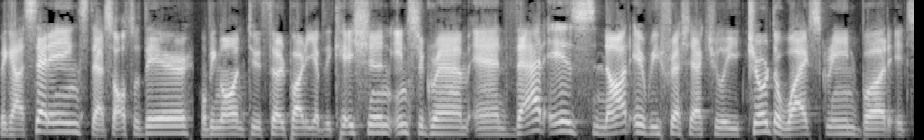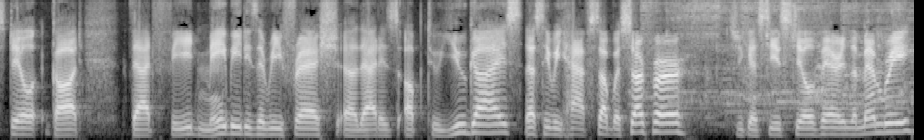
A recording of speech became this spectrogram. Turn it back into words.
We got settings, that's also there. Moving on to third party application, Instagram, and that is not a refresh actually. Showed the widescreen, but it still got that feed. Maybe it is a refresh. Uh, that is up to you guys. Let's see, we have Subway Surfer. As you can see, it's still there in the memory.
